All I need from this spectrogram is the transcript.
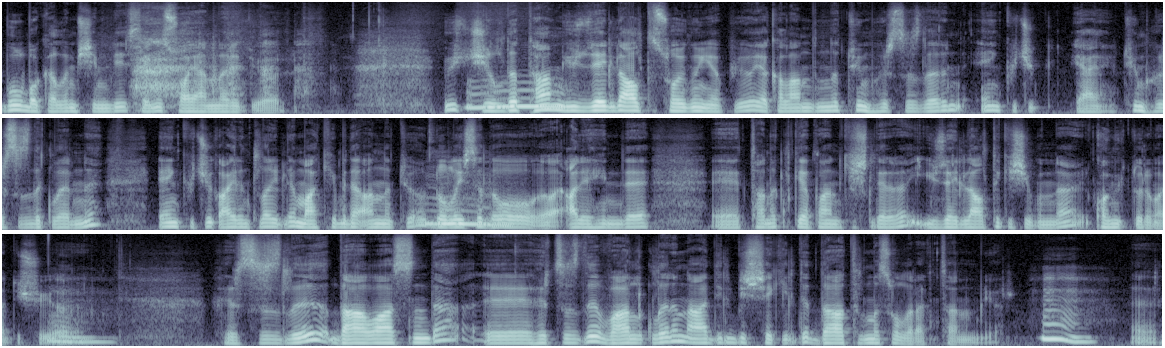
bul bakalım şimdi seni soyanları diyor. 3 yılda tam 156 soygun yapıyor. Yakalandığında tüm hırsızların en küçük yani tüm hırsızlıklarını en küçük ayrıntılarıyla mahkemede anlatıyor. Hmm. Dolayısıyla da o aleyhinde e, tanıklık yapan kişilere 156 kişi bunlar komik duruma düşüyor. Hmm. Hırsızlığı davasında e, hırsızlığı varlıkların adil bir şekilde dağıtılması olarak tanımlıyor. Hmm. Evet.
